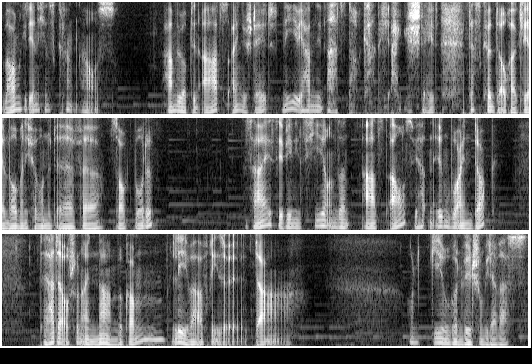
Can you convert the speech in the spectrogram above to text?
Warum geht ihr nicht ins Krankenhaus? Haben wir überhaupt den Arzt eingestellt? Nee, wir haben den Arzt noch gar nicht eingestellt. Das könnte auch erklären, warum er nicht verwundet, äh, versorgt wurde. Das heißt, wir wählen jetzt hier unseren Arzt aus. Wir hatten irgendwo einen Doc. Der hatte auch schon einen Namen bekommen. Leverfriesel. Da. Und Gerugon will schon wieder was.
